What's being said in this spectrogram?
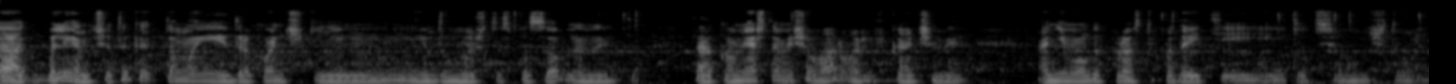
Так, блин, что-то как-то мои дракончики не, не думаю, что способны на это. Так, у меня же там еще варвары вкачанные. Они могут просто подойти и тут все уничтожить.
